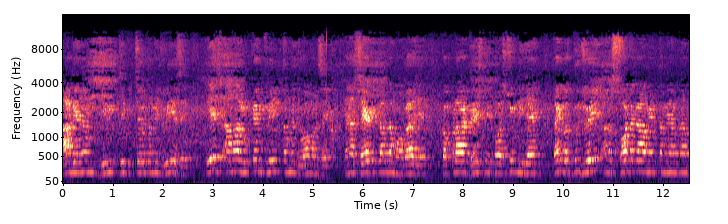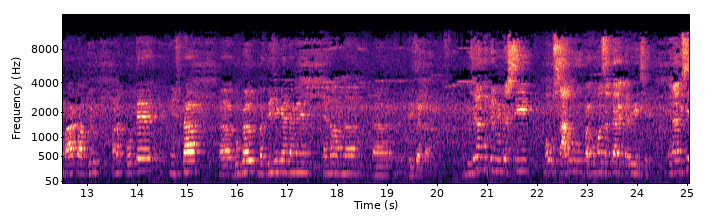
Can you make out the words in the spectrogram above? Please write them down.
આ બેનર જેવી જે પિક્ચરો તમે જોઈ હશે એ જ આમાં લુક એન્ડ ફીલ તમને જોવા મળશે. એના સેટ એટલા બધા મોંઘા છે કપડા ડ્રેસ કોસ્ટ્યુમ ડિઝાઇન તમે બધું જોઈ અને સો ટકા અમે તમે અમને માર્ક આપજો. અને પોતે ઇન્સ્ટા ગૂગલ બધી જગ્યાએ તમે એનો અમને રિઝલ્ટ આપો. ગુજરાતની ફિલ્મ ઇન્ડસ્ટ્રી બહુ સારું પરફોર્મન્સ અત્યારે કરી રહી છે. એના વિશે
